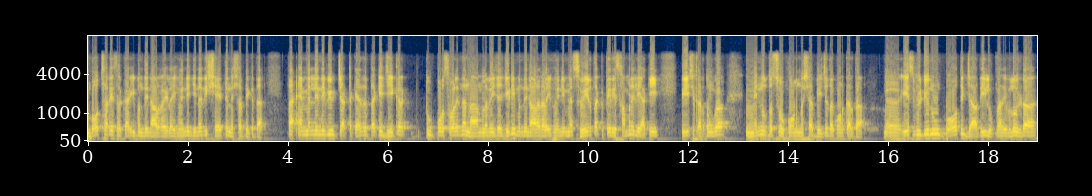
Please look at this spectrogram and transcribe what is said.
ਬਹੁਤ ਸਾਰੇ ਸਰਕਾਰੀ ਬੰਦੇ ਨਾਲ ਰਲੇ ਹੋਏ ਨੇ ਜਿਨ੍ਹਾਂ ਦੀ ਸ਼ਹਿ ਤੇ ਨਸ਼ਾ ਵਿਕਦਾ। ਤਾਂ ਐਮਐਲਏ ਨੇ ਵੀ ਝੱਟ ਕਹਿ ਦਿੱਤਾ ਕਿ ਜੇਕਰ ਤੂੰ ਪੁਲਿਸ ਵਾਲੇ ਦਾ ਨਾਮ ਲਵੇਂ ਜਾਂ ਜਿਹੜੇ ਬੰਦੇ ਨਾਲ ਰਲੇ ਹੋਏ ਨੇ, ਮੈਂ ਸਵੇਰ ਤੱਕ ਤੇਰੇ ਸਾਹਮਣੇ ਲਿਆ ਕੇ ਪੇਸ਼ ਕਰ ਦੂੰਗਾ ਮੈਨੂੰ ਦੱਸੋ ਕੌਣ ਨਸ਼ਾ ਵੇਚਦਾ, ਕੌਣ ਕਰਦਾ। ਅਹ ਇਸ ਵੀਡੀਓ ਨੂੰ ਬਹੁਤ ਜ਼ਿਆਦਾ ਲੋਕਾਂ ਦੇ ਵੱਲੋਂ ਜਿਹੜਾ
